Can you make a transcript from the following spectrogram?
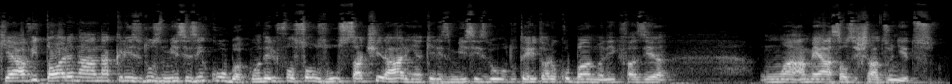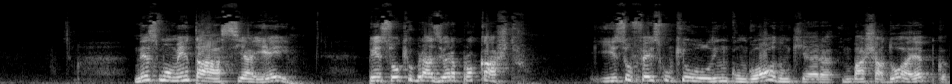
que é a vitória na, na crise dos mísseis em Cuba, quando ele forçou os russos a atirarem aqueles mísseis do, do território cubano ali que fazia uma ameaça aos Estados Unidos. Nesse momento, a CIA pensou que o Brasil era pró-Castro. E isso fez com que o Lincoln Gordon, que era embaixador à época,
